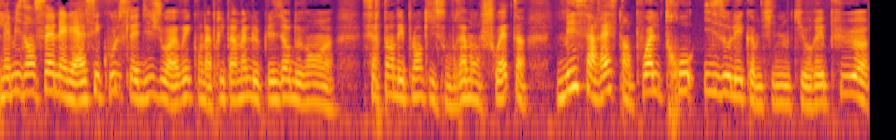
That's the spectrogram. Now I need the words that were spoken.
La mise en scène, elle est assez cool, cela dit, je dois avouer qu'on a pris pas mal de plaisir devant euh, certains des plans qui sont vraiment chouettes, mais ça reste un poil trop isolé comme film, qui aurait pu euh,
